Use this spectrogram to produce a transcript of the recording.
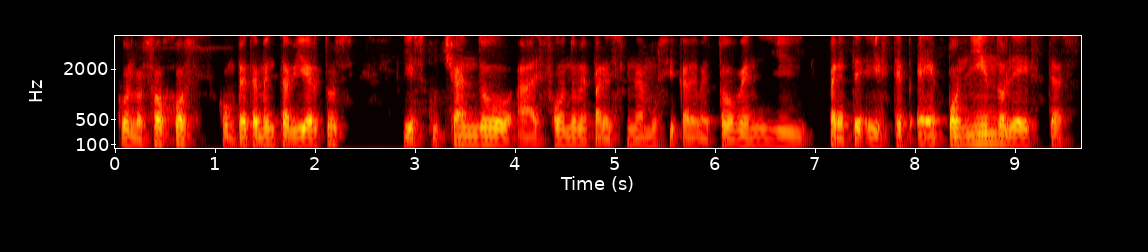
con los ojos completamente abiertos y escuchando al fondo me parece una música de Beethoven y este, eh, poniéndole estas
